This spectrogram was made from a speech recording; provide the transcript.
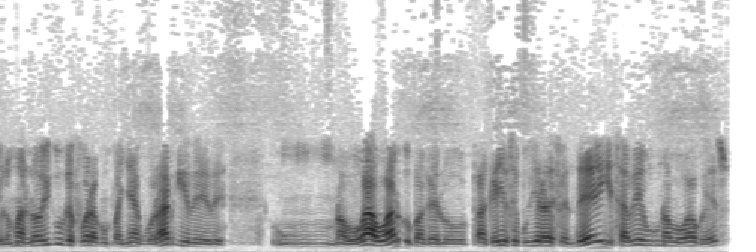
que lo más lógico que fuera acompañada por alguien de, de un, abogado o algo para que lo, para que ella se pudiera defender y saber un abogado que es eso.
